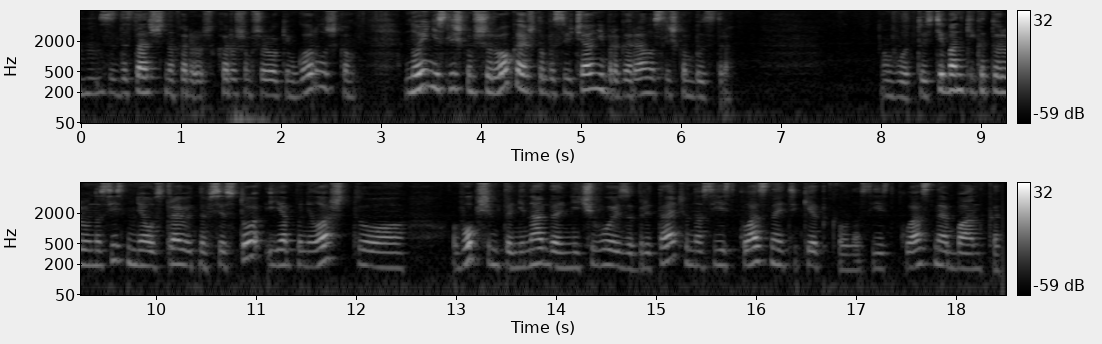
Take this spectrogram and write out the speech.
угу. с достаточно хорош, хорошим широким горлышком, но и не слишком широкая, чтобы свеча не прогорала слишком быстро. Вот, то есть те банки, которые у нас есть, меня устраивают на все сто, и я поняла, что, в общем-то, не надо ничего изобретать. У нас есть классная этикетка, у нас есть классная банка,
